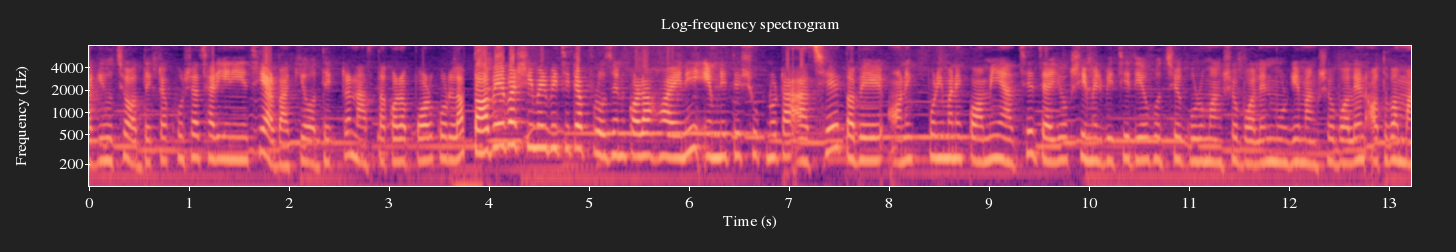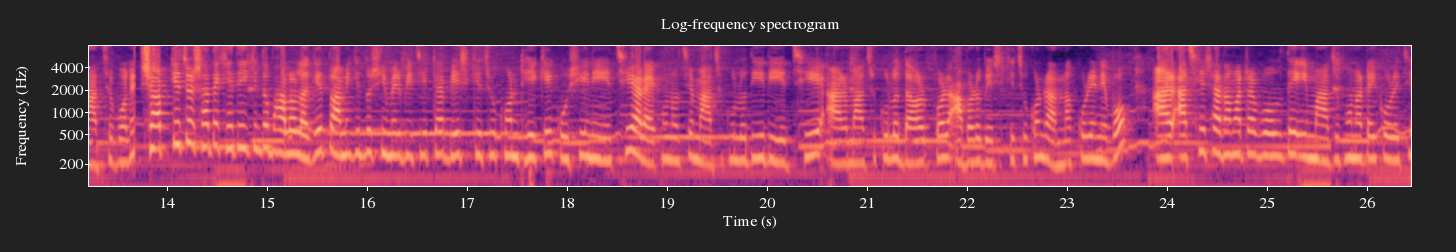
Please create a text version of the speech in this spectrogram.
আগে হচ্ছে অর্ধেকটা খোসা ছাড়িয়ে নিয়েছি আর বাকি অর্ধেকটা নাস্তা করার পর করলাম। তবে এবার শিমের বিচিটা ফ্রোজেন করা হয়নি, এমনিতে শুকনোটা আছে, তবে অনেক পরিমাণে কমই আছে। যাই হোক, শিমের বিচি দিয়েও হচ্ছে গরু মাংস বলেন, মুরগির মাংস বলেন, অথবা মাছ বলেন, সবকিছুর সাথে খেতেই কিন্তু ভালো লাগে। তো আমি কিন্তু শিমের বিচিটা বেশ কিছুক্ষণ ঢেকে কষিয়ে নিয়েছি আর এখন হচ্ছে মাছগুলো দিয়ে দিয়েছি, আর মাছগুলো দেওয়ার পর আবারও বেশ কিছুক্ষণ রান্না করে নেব। আর আজকে সাদামাটা বলতে এই মাছ ভুনাটাই করেছি,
